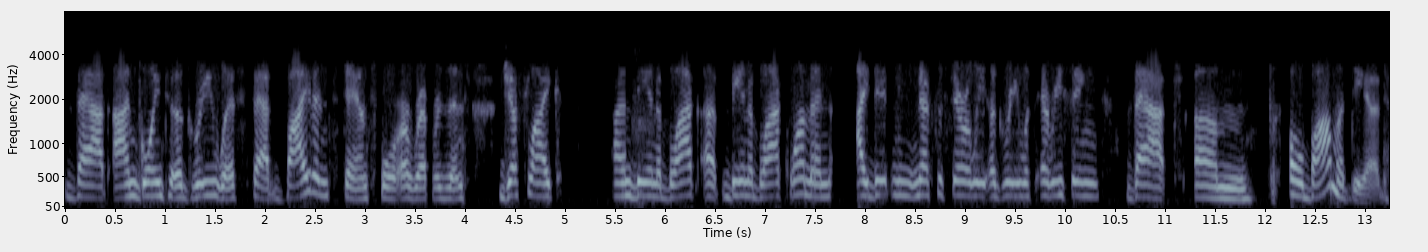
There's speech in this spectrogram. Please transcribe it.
that I'm going to agree with that Biden stands for or represents. Just like I'm being a black uh, being a black woman, I didn't necessarily agree with everything that um, Obama did.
